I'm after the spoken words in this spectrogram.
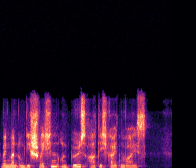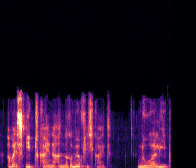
wenn man um die Schwächen und Bösartigkeiten weiß. Aber es gibt keine andere Möglichkeit. Nur lieb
